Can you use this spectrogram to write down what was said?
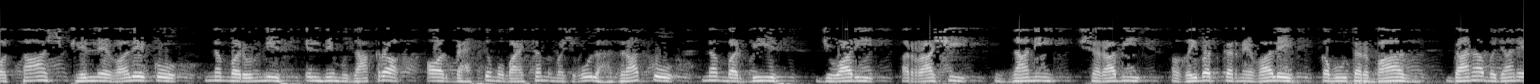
اور تاش کھیلنے والے کو، نمبر انیس، علمی مذاکرہ اور بحث و مباحثہ میں مشغول حضرات کو، نمبر بیس، جواری، راشی، زانی، شرابی، غیبت کرنے والے، کبوتر باز، گانا بجانے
